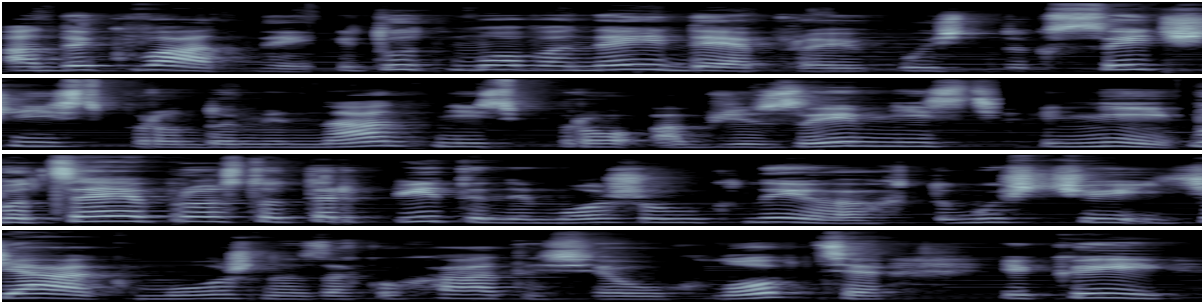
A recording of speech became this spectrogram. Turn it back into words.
адекватний. І тут мова не йде про якусь токсичність, про домінантність, про аб'юзивність. Ні, бо це я просто терпіти не можу у книгах, тому що як можна закохатися у хлопця, який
